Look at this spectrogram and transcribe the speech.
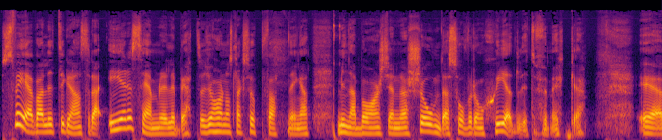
svävar lite grann sådär, är det sämre eller bättre? Jag har någon slags uppfattning att mina barns generation, där sover de sked lite för mycket. Eh,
